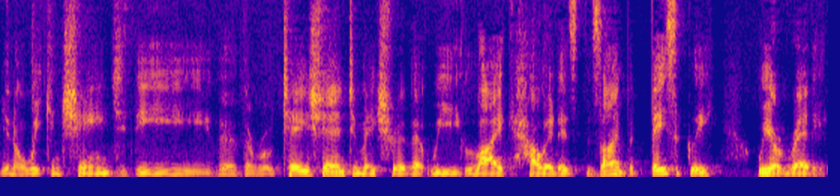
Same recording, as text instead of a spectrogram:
you know we can change the, the, the rotation to make sure that we like how it is designed but basically we are ready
